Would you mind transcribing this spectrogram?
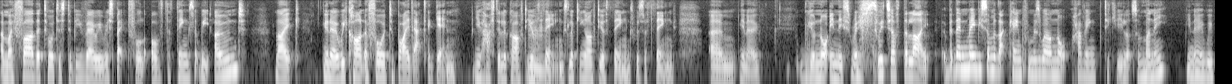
and my father taught us to be very respectful of the things that we owned. Like, you know, we can't afford to buy that again. You have to look after your things. Looking after your things was a thing. Um, you know, you're not in this room, switch off the light. But then maybe some of that came from as well not having particularly lots of money. You know, we've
